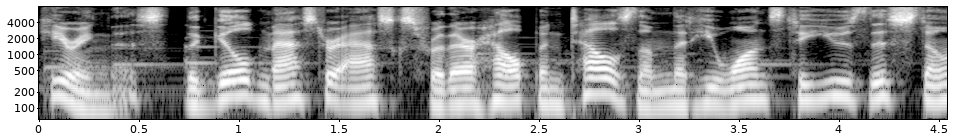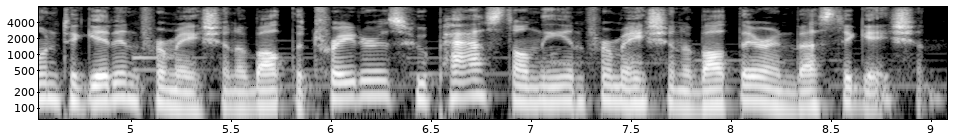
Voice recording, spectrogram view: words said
Hearing this, the guild master asks for their help and tells them that he wants to use this stone to get information about the traitors who passed on the information about their investigation.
